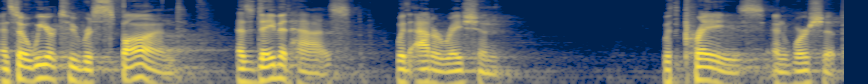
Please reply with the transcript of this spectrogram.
And so we are to respond as David has with adoration, with praise and worship.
